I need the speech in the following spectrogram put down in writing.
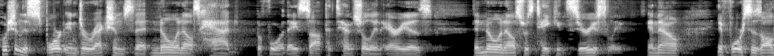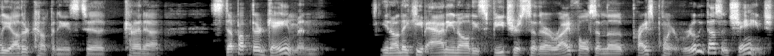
pushing the sport in directions that no one else had before. They saw potential in areas that no one else was taking seriously. And now it forces all the other companies to kind of step up their game. And you know, they keep adding all these features to their rifles and the price point really doesn't change.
